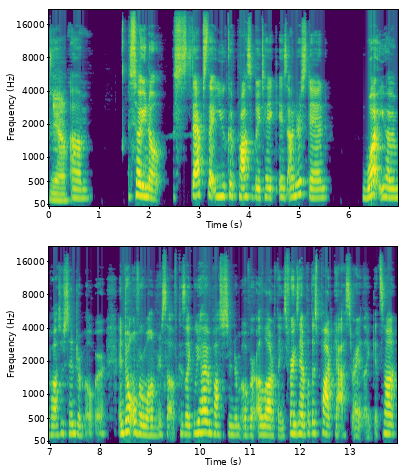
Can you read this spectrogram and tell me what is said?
Yeah. Um so you know, steps that you could possibly take is understand what you have imposter syndrome over and don't overwhelm yourself because like we have imposter syndrome over a lot of things. For example this podcast right? Like it's not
